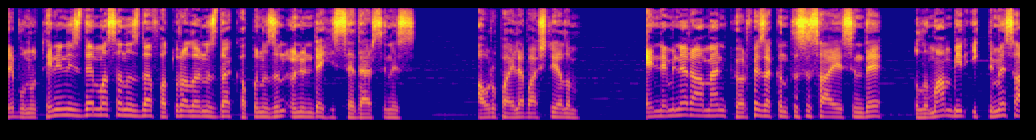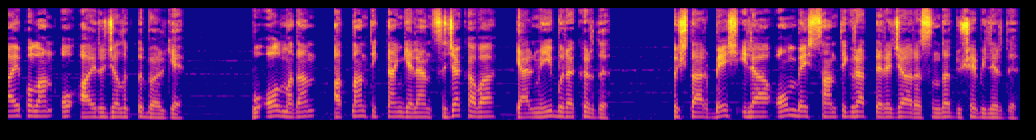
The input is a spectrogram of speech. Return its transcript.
Ve bunu teninizde, masanızda, faturalarınızda, kapınızın önünde hissedersiniz. Avrupa ile başlayalım. Enlemine rağmen körfez akıntısı sayesinde ılıman bir iklime sahip olan o ayrıcalıklı bölge. Bu olmadan Atlantik'ten gelen sıcak hava gelmeyi bırakırdı. Kışlar 5 ila 15 santigrat derece arasında düşebilirdi.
